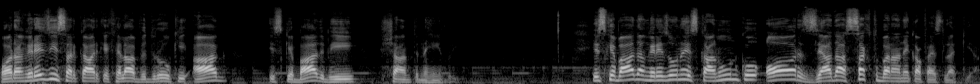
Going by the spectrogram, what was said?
और अंग्रेज़ी सरकार के खिलाफ विद्रोह की आग इसके बाद भी शांत नहीं हुई। इसके बाद अंग्रेज़ों ने इस कानून को और ज़्यादा सख्त बनाने का फैसला किया।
